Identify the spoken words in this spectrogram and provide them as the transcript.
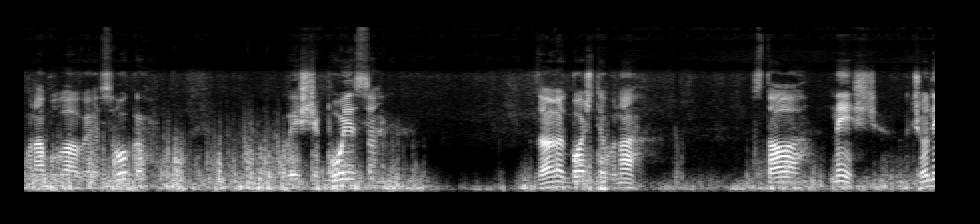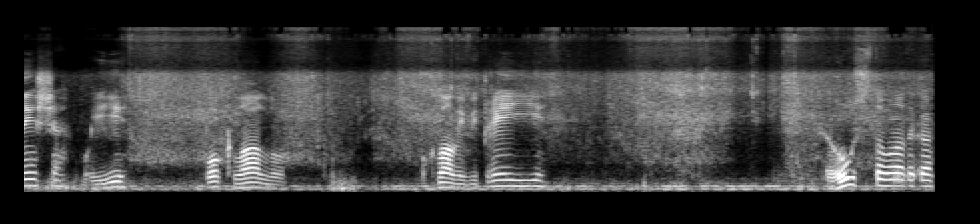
вона була висока, вище пояса. Зараз бачите, вона стала нижче. А чого нижче? Бо її поклало. Поклали вітри її. Густа вона така.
